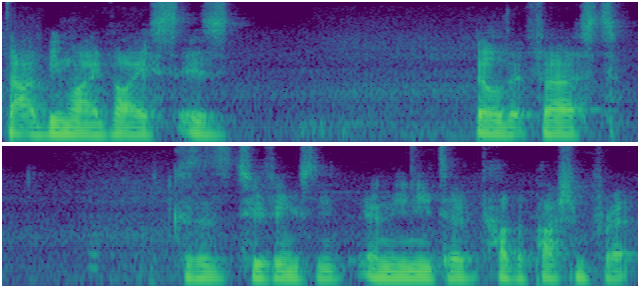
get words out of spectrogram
that would be my advice is build it first because there's two things you, and you need to have the passion for it.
